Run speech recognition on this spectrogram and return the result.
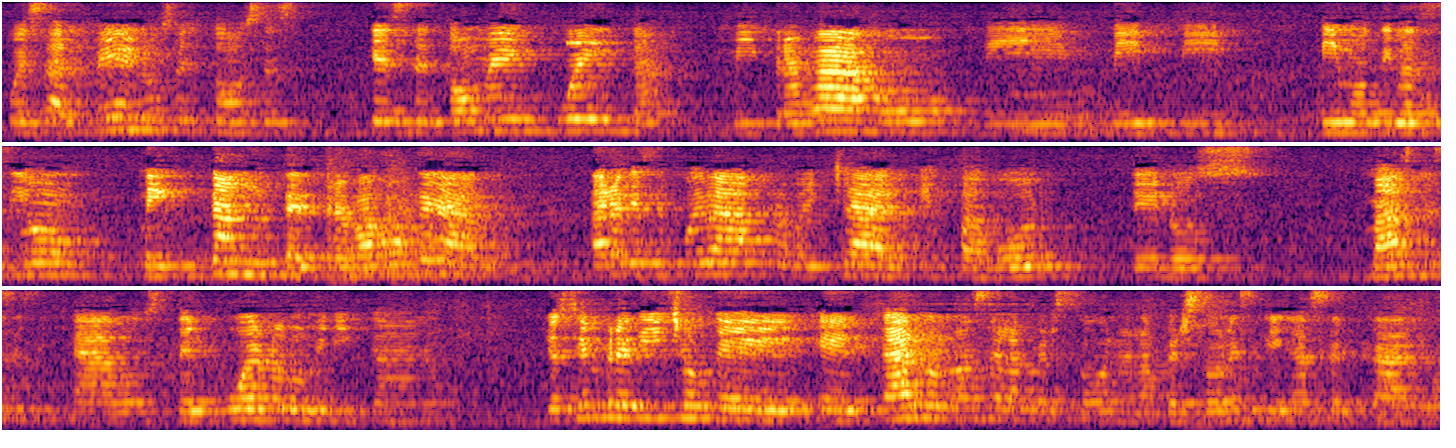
pues al menos entonces que se tome en cuenta mi trabajo, mi, motivación, me encanta el trabajo que hago, para que se pueda aprovechar en favor de los más necesitados, del pueblo dominicano. Yo siempre he dicho que el cargo no hace a la persona, la persona es quien hace el cargo.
